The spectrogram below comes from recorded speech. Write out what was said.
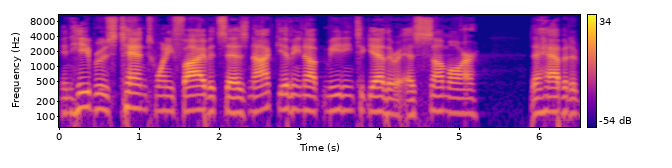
in Hebrews 10:25 it says not giving up meeting together as some are the habit of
